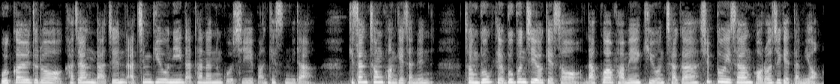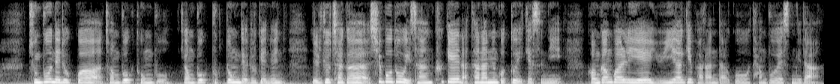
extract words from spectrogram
올가을 들어 가장 낮은 아침 기온이 나타나는 곳이 많겠습니다. 기상청 관계자는 전국 대부분 지역에서 낮과 밤의 기온차가 10도 이상 벌어지겠다며 중부 내륙과 전북 동부, 경북 북동 내륙에는 일교차가 15도 이상 크게 나타나는 곳도 있겠으니 건강관리에 유의하기 바란다고 당부했습니다.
